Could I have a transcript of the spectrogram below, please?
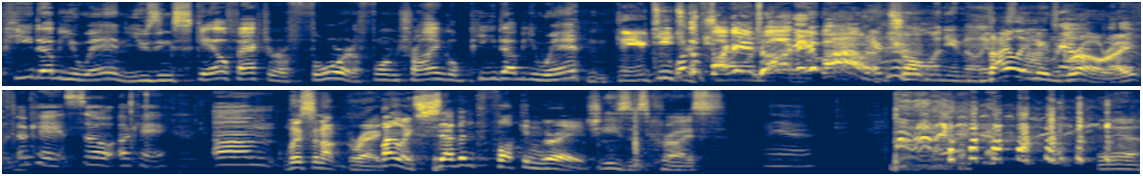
PWN using scale factor of four to form triangle PWN. Dude, your teacher. What the fuck are you talking about? They're about? trolling you, Millie. Dilate means No, grow, but right? Okay, so okay. Um, Listen up, Greg. By the way, seventh fucking grade. Jesus Christ. yeah. Yeah.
